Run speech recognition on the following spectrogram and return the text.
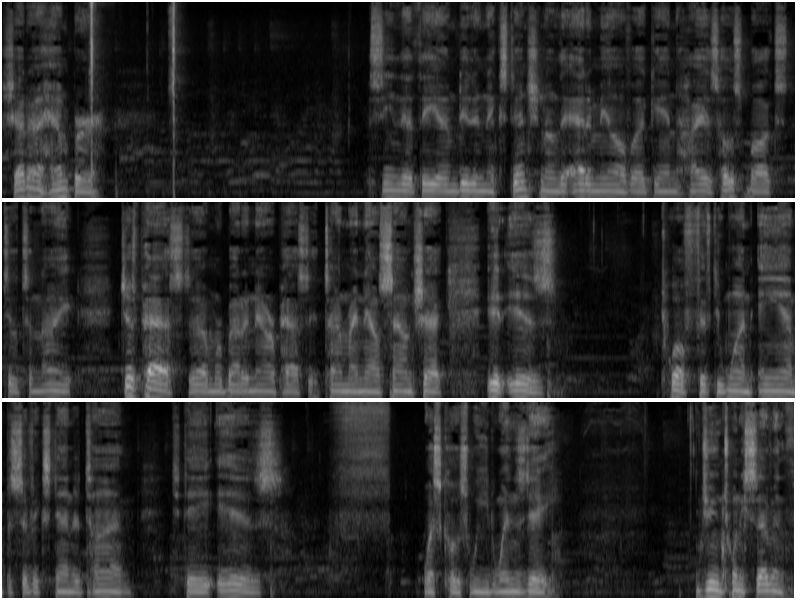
Shout out Hemper. Seeing that they um, did an extension on the Adamil fucking highest host box till tonight. Just passed. Um, we're about an hour past it. Time right now. Sound check. It is 12:51 a.m. Pacific Standard Time. Today is West Coast Weed Wednesday, June 27th,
